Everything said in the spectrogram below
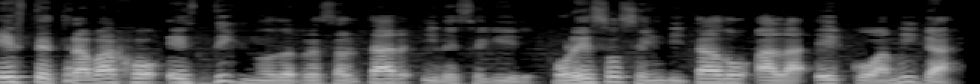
Este trabajo es digno de resaltar y de seguir. Por eso se ha invitado a la ecoamiga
